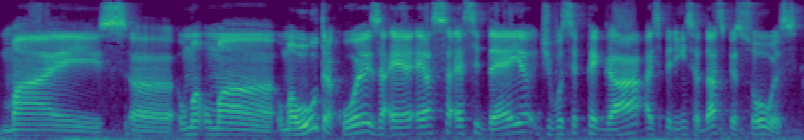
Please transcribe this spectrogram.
Mas uh, uma, uma, uma outra coisa é essa, essa ideia de você pegar a experiência das pessoas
